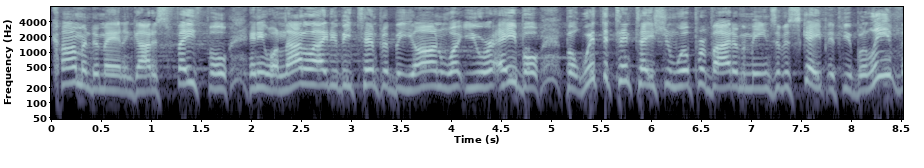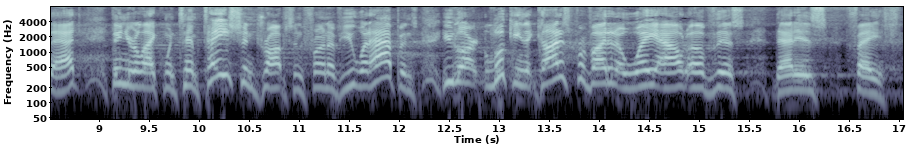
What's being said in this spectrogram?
common to man. And God is faithful, and He will not allow you to be tempted beyond what you are able, but with the temptation will provide a means of escape. If you believe that, then you're like, when temptation drops in front of you, what happens? You start looking that God has provided a way out of this. That is faith.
